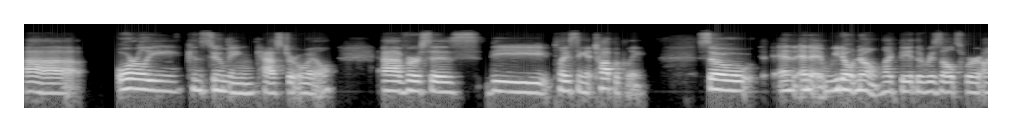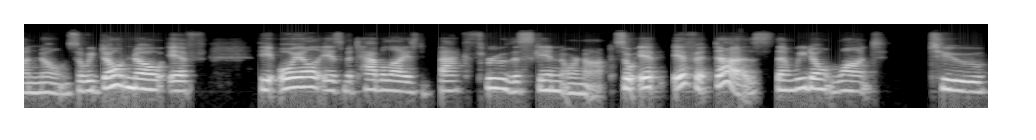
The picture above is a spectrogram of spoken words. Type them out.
uh, orally consuming castor oil uh, versus the placing it topically. So and and we don't know like the, the results were unknown. So we don't know if the oil is metabolized back through the skin or not. So if, if it does, then we don't want to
